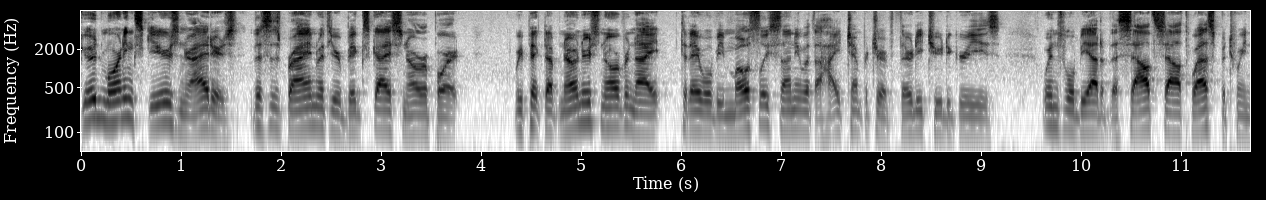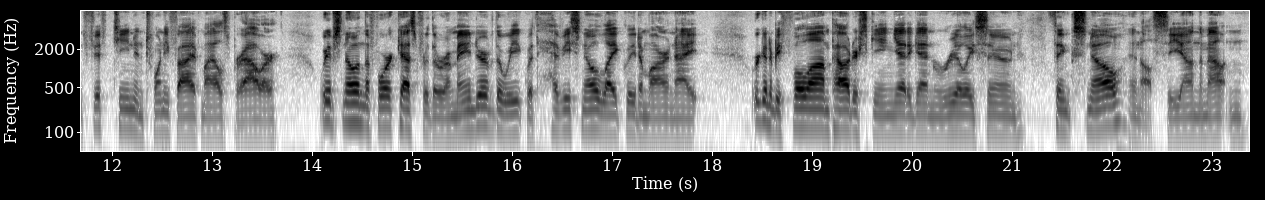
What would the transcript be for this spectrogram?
Good morning, skiers and riders. This is Brian with your Big Sky Snow Report. We picked up no new snow overnight. Today will be mostly sunny with a high temperature of 32 degrees. Winds will be out of the south southwest between 15 and 25 miles per hour. We have snow in the forecast for the remainder of the week with heavy snow likely tomorrow night. We're going to be full on powder skiing yet again really soon. Think snow, and I'll see you on the mountain.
